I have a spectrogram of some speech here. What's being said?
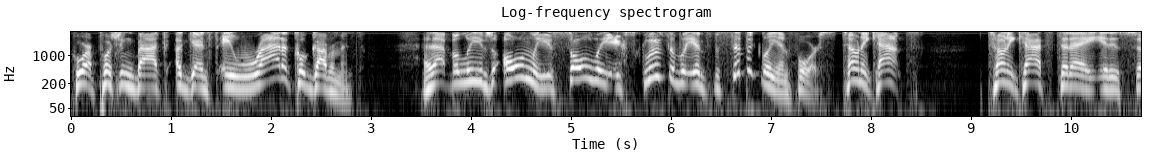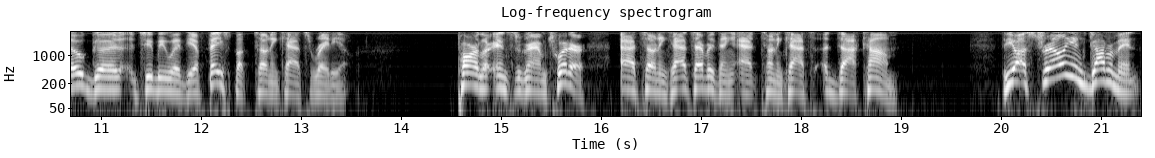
who are pushing back against a radical government and that believes only, solely, exclusively, and specifically in force. Tony Katz. Tony Katz today. It is so good to be with you. Facebook, Tony Katz Radio. Parler, Instagram, Twitter, at Tony Katz, everything at TonyKatz.com. The Australian government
